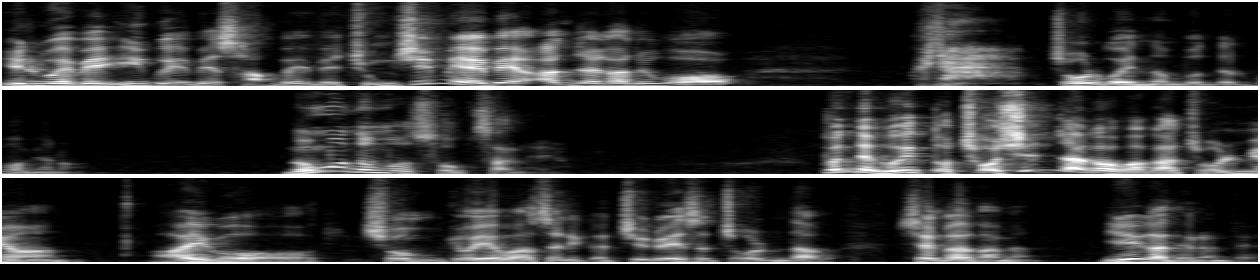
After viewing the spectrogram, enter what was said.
일부 예배, 이부 예배, 삼부 예배, 중심 예배에 앉아가지고 그냥 졸고 있는 분들 보면 너무너무 속상해요. 근데 거기 또 초신자가 와가 졸면 아이고 좀 교회 왔으니까 치료해서 졸다고 생각하면 이해가 되는데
